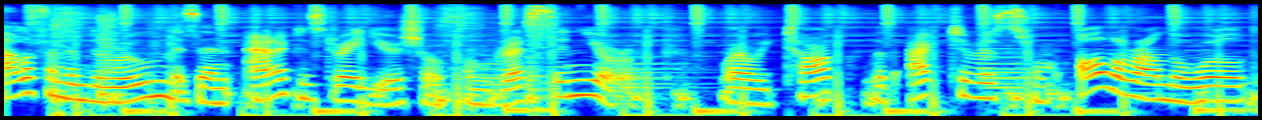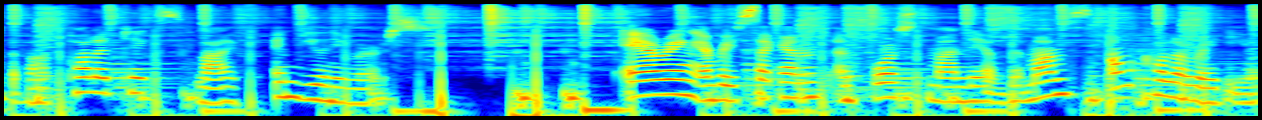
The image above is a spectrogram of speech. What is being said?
Elephant in the Room is an anarchist radio show from Dresden, Europe, where we talk with activists from all around the world about politics, life, and universe. Airing every second and fourth Monday of the month on coloRadio.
